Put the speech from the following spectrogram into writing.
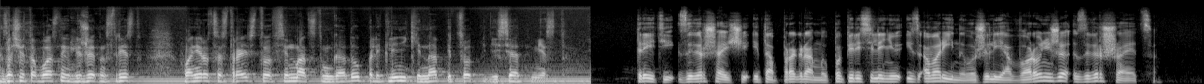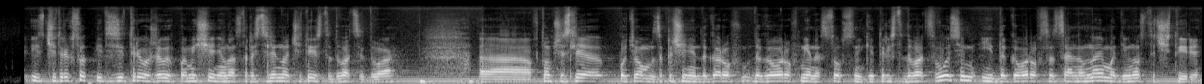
за счет областных бюджетных средств планируется строительство в 2017 году поликлиники на 550 мест. Третий завершающий этап программы по переселению из аварийного жилья в Воронеже завершается. Из 453 жилых помещений у нас расселено 422. Э, в том числе путем заключения договоров, договоров мены собственники 328 и договоров социального найма 94.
